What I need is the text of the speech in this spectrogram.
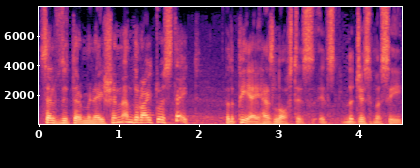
self-determination, and the right to a state. But the PA has lost its, its legitimacy,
